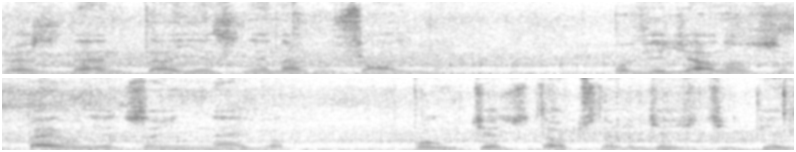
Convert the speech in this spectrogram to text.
prezydenta jest nienaruszalne. Powiedziano zupełnie co innego w punkcie 145.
